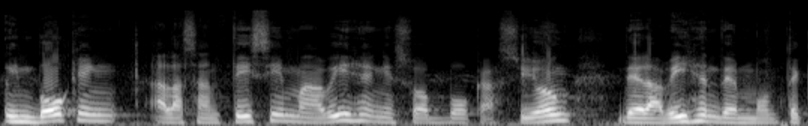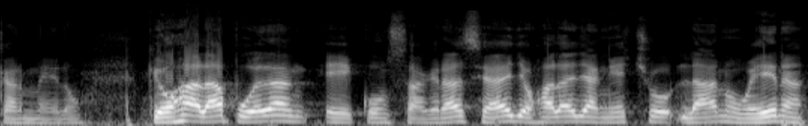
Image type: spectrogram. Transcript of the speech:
invoquen a la Santísima Virgen en su advocación de la Virgen del Monte Carmelo. Que ojalá puedan eh, consagrarse a ella, ojalá hayan hecho la novena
